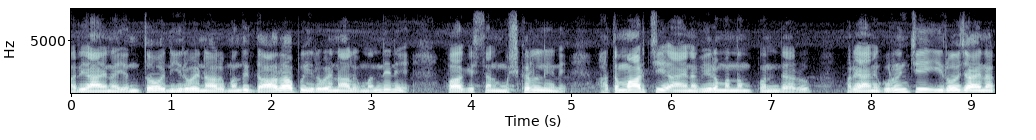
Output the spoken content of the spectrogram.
మరి ఆయన ఎంతో ఇరవై నాలుగు మంది దాదాపు ఇరవై నాలుగు మందిని పాకిస్తాన్ ముష్కరుల్ని హతమార్చి ఆయన వీరమరణం పొందారు. మరి ఆయన గురించి ఈరోజు ఆయన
